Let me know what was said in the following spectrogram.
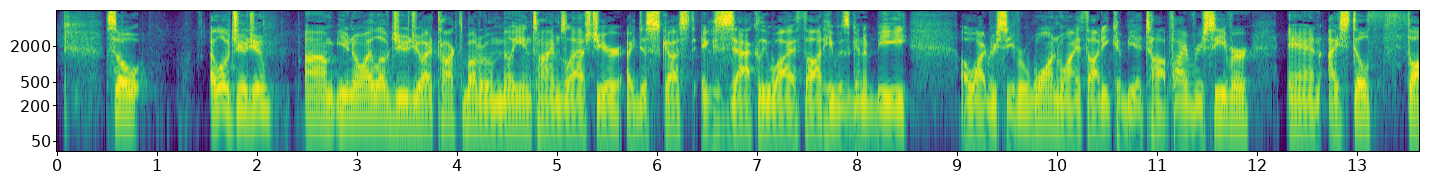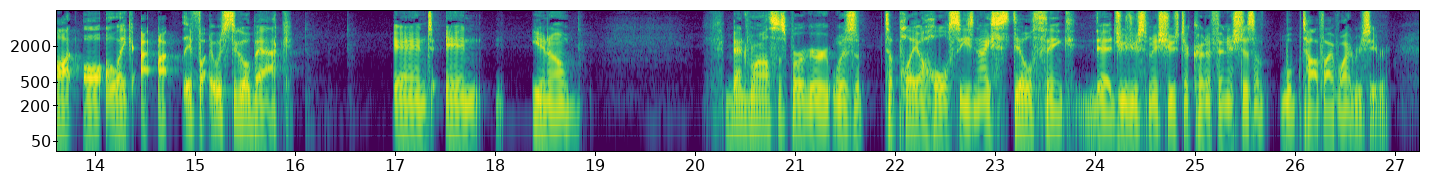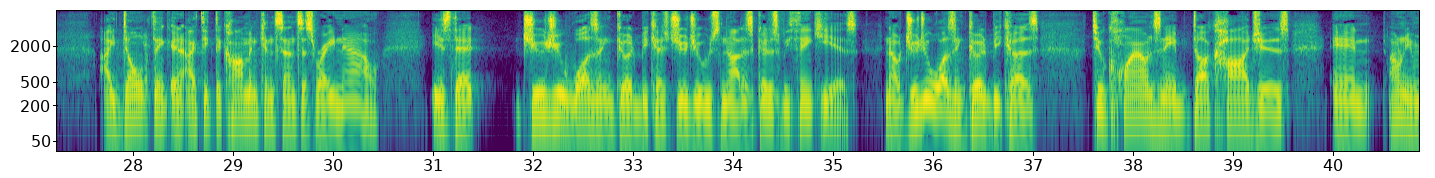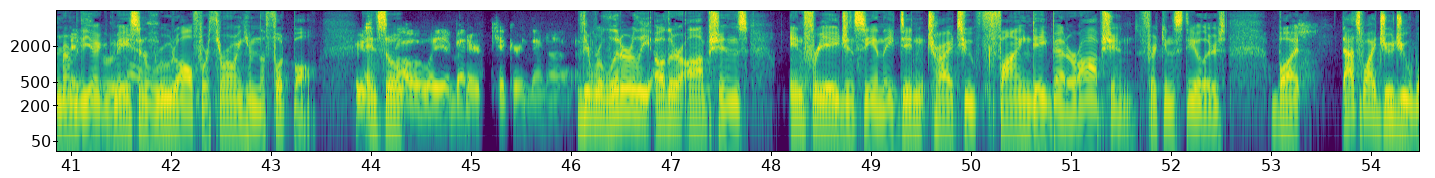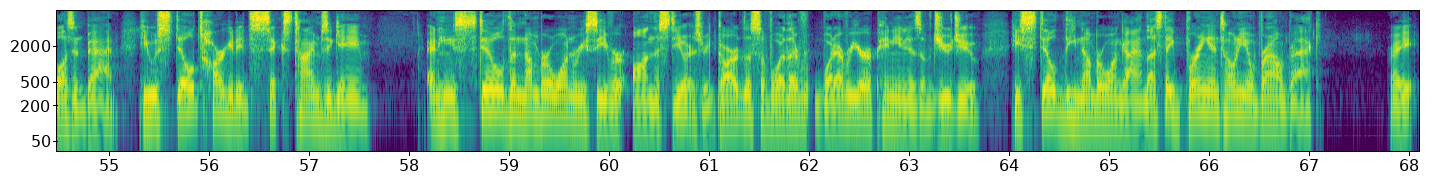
So I love Juju. Um, you know I love Juju. I talked about him a million times last year. I discussed exactly why I thought he was going to be a wide receiver one, why I thought he could be a top five receiver, and I still thought all like I, I, if I was to go back and and you know Ben Roethlisberger was to play a whole season, I still think that Juju Smith-Schuster could have finished as a top five wide receiver. I don't think, and I think the common consensus right now is that Juju wasn't good because Juju was not as good as we think he is. No, Juju wasn't good because two clowns named Duck Hodges and I don't even remember the Mason uh, Mason Rudolph were throwing him the football. And so probably a better kicker than uh there were literally other options in free agency and they didn't try to find a better option. Freaking Steelers. But that's why Juju wasn't bad. He was still targeted six times a game, and he's still the number one receiver on the Steelers, regardless of whatever whatever your opinion is of Juju. He's still the number one guy, unless they bring Antonio Brown back, right?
